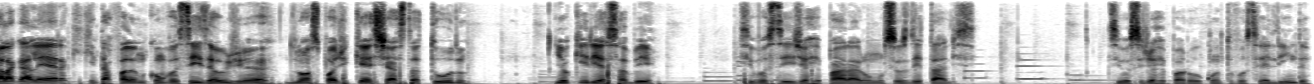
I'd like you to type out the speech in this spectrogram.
Fala galera, aqui quem tá falando com vocês é o Jean, do nosso podcast Asta Tudo. E eu queria saber se vocês já repararam nos seus detalhes. Se você já reparou o quanto você é linda,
